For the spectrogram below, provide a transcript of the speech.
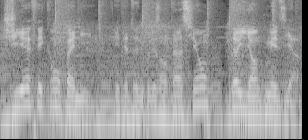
JF et compagnie était une présentation de Young Media.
